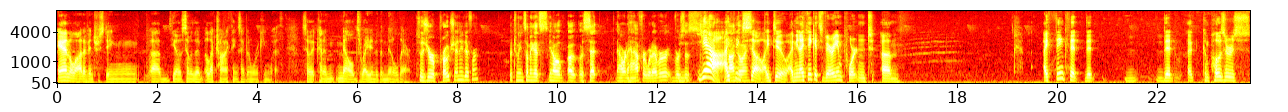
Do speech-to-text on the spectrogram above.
and a lot of interesting um, you know some of the electronic things I've been working with. So it kind of melds right into the middle there. So is your approach any different between something that's you know a, a set hour and a half or whatever versus yeah I think so I do I mean I think it's very important um, I think that that that uh, composers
